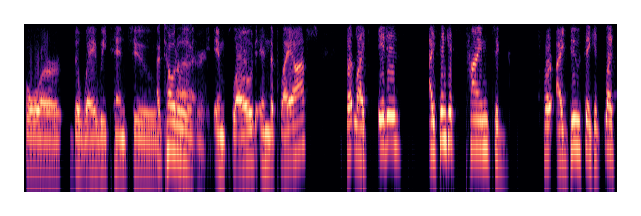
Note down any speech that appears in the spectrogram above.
for the way we tend to I totally uh, agree. implode in the playoffs. But like it is I think it's time to for I do think it's like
